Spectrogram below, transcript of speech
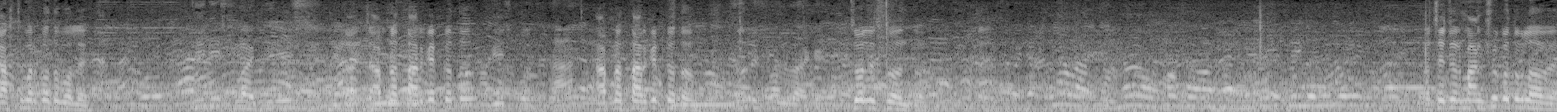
কাস্টমার কত বলে? আচ্ছা আপনার টার্গেট কত? হ্যাঁ? আপনার টার্গেট কত? চল্লিশ পর্যন্ত আচ্ছা এটার মাংস কতগুলো হবে?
